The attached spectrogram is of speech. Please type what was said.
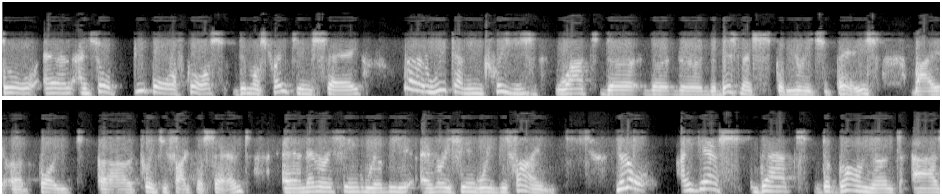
So and and so people, of course, demonstrating say, well, we can increase what the the, the, the business community pays by uh, 0.25%, and everything will be everything will be fine. You know, I guess that the government has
